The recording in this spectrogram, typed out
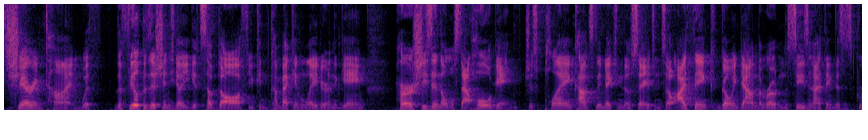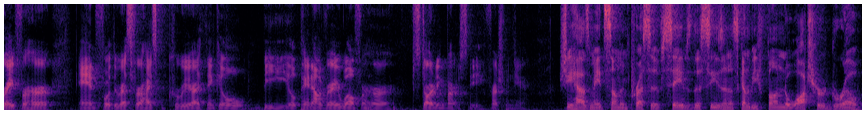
sharing time with the field positions. You know, you get subbed off, you can come back in later in the game. her, she's in almost that whole game, just playing, constantly making those saves. And so I think going down the road in the season, I think this is great for her. And for the rest of her high school career, I think it'll be it'll pan out very well for her starting varsity freshman year. She has made some impressive saves this season. It's going to be fun to watch her grow.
